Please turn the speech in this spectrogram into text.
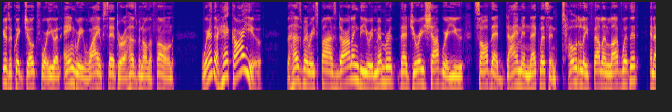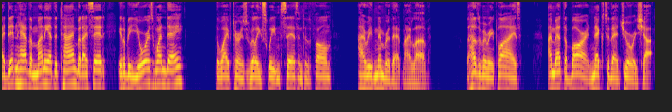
Here's a quick joke for you. An angry wife said to her husband on the phone, Where the heck are you? The husband responds, Darling, do you remember that jewelry shop where you saw that diamond necklace and totally fell in love with it? And I didn't have the money at the time, but I said, it'll be yours one day. The wife turns really sweet and says into the phone, I remember that, my love. The husband replies, I'm at the bar next to that jewelry shop.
